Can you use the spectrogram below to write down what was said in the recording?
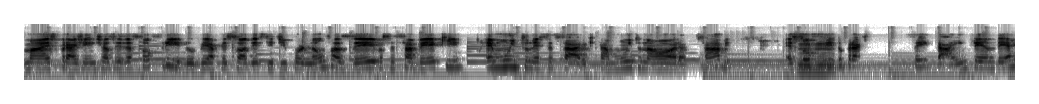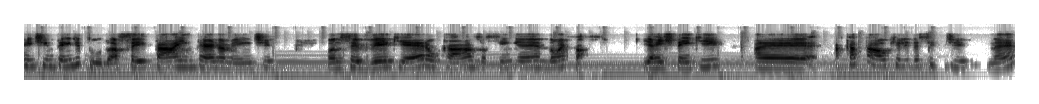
mas pra gente às vezes é sofrido ver a pessoa decidir por não fazer e você saber que é muito necessário, que tá muito na hora, sabe? É uhum. sofrido uhum. pra aceitar, entender, a gente entende tudo, aceitar internamente, quando você vê que era o caso, assim, é, não é fácil. E a gente tem que é, acatar o que ele decidir, né?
